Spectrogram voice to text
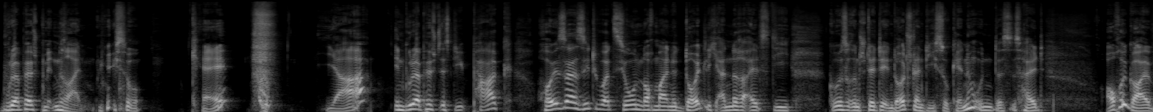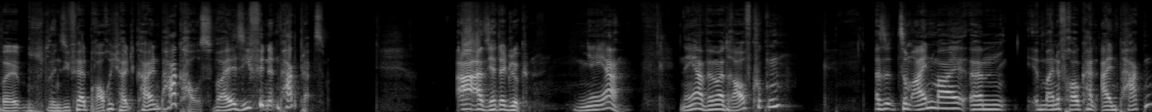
Budapest mitten rein. Und ich so, okay. Ja, in Budapest ist die Parkhäuser-Situation nochmal eine deutlich andere als die größeren Städte in Deutschland, die ich so kenne. Und das ist halt auch egal, weil wenn sie fährt, brauche ich halt kein Parkhaus, weil sie findet einen Parkplatz. Ah, sie hat ja Glück. Naja, naja, wenn wir drauf gucken, also zum einen mal, ähm, meine Frau kann einparken.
